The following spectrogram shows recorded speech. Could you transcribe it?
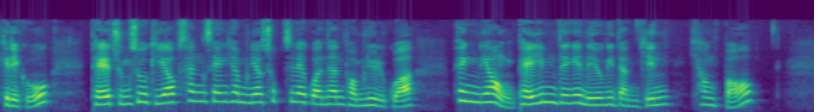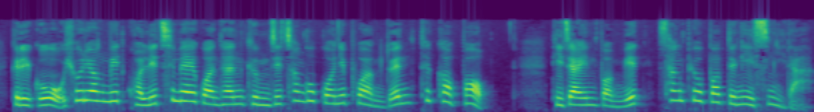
그리고 대중소기업 상생협력 촉진에 관한 법률과 횡령, 배임 등의 내용이 담긴 형법, 그리고 효력 및 권리 침해에 관한 금지 청구권이 포함된 특허법, 디자인법 및 상표법 등이 있습니다.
